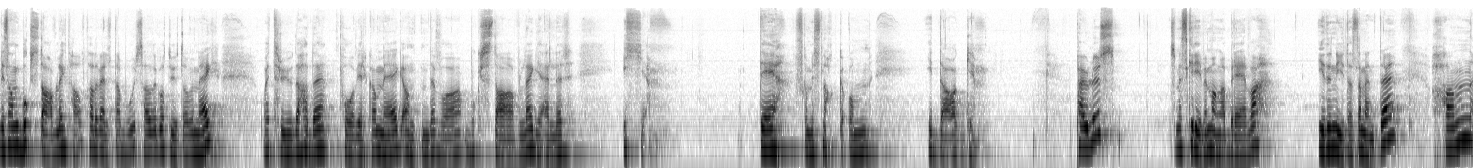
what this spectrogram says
hvis han bokstavelig talt hadde velta bord, så hadde det gått utover meg. Og jeg tror det hadde påvirka meg, enten det var bokstavelig eller ikke. Det skal vi snakke om i dag. Paulus, som har skrevet mange av brevene i Det nye testamentet, han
